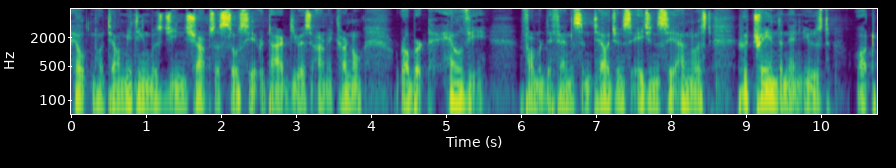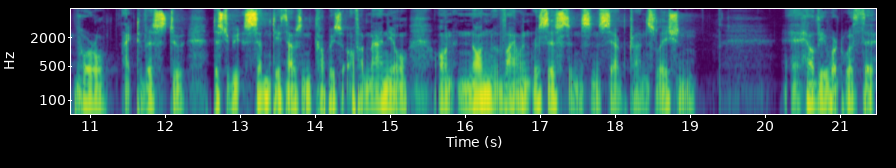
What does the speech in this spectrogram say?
Hilton Hotel meeting was Gene Sharp's associate, retired U.S. Army Colonel Robert Helvey, former Defense Intelligence Agency analyst who trained and then used Otpor activists to distribute 70,000 copies of a manual on non-violent resistance in Serb translation. Uh, Helvey worked with the,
